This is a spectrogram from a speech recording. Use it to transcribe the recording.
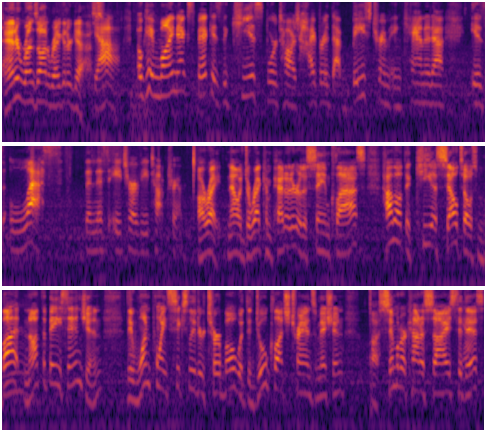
and it runs on regular gas. Yeah. Okay, my next pick is the Kia Sportage Hybrid. That base trim in Canada is less than this HRV top trim. All right, now a direct competitor of the same class. How about the Kia Seltos, but mm. not the base engine, the 1.6 liter turbo with the dual clutch transmission a similar kind of size to yeah. this.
